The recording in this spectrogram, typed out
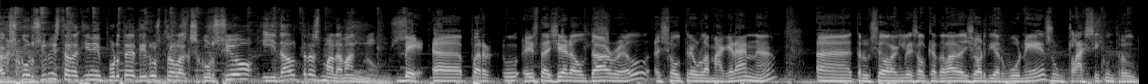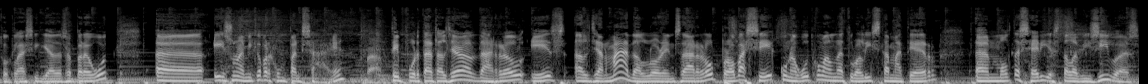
Excursionista de Quimi Portet il·lustra l'excursió i d'altres maramagnums. Bé, eh, per, és de Gerald Darrell, això ho treu la Magrana, eh, traducció de l'anglès al català de Jordi Arbonés, un clàssic, un traductor clàssic ja desaparegut. Eh, és una mica per compensar, eh? Va. Té portat el Gerald Darrell, és el germà del Lawrence Darrell, però va ser conegut com el naturalista amateur en moltes sèries televisives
